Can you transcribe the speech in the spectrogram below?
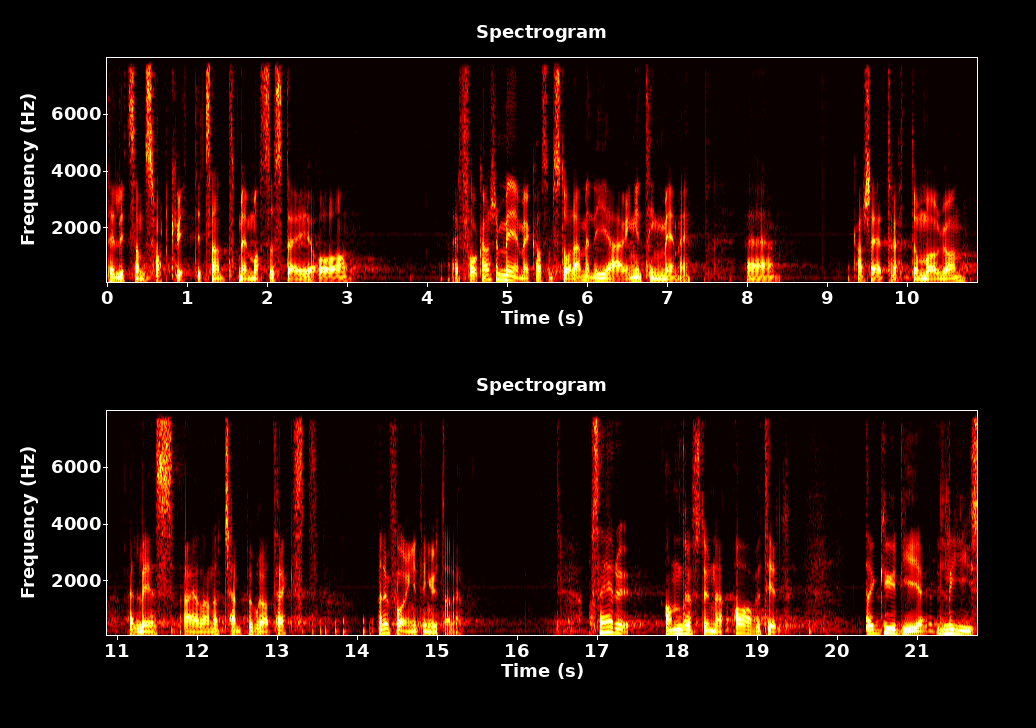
Det er litt som svart-hvitt, med masse støy og Jeg får kanskje med meg hva som står der, men det gjør ingenting med meg. Eh, kanskje jeg er trøtt om morgenen, jeg leser en eller annen kjempebra tekst, men jeg får ingenting ut av det. Og så er det andre stunder, av og til, der Gud gir lys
